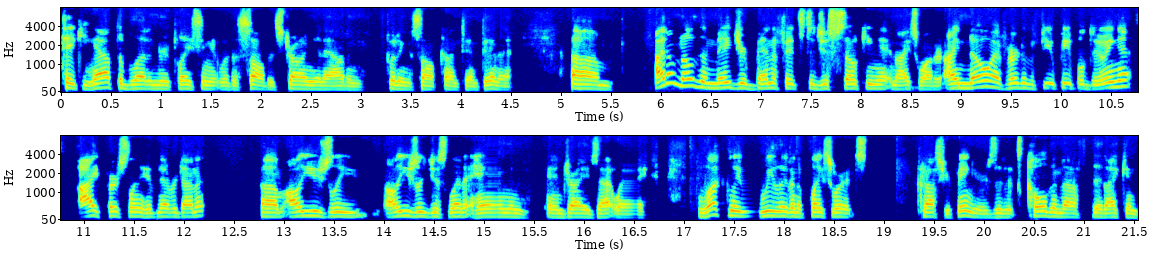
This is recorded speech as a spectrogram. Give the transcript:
taking out the blood and replacing it with a salt. It's drawing it out and putting a salt content in it. Um, I don't know the major benefits to just soaking it in ice water. I know I've heard of a few people doing it. I personally have never done it. Um, I'll usually I'll usually just let it hang and, and dry age that way. Luckily, we live in a place where it's cross your fingers that it's cold enough that I can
